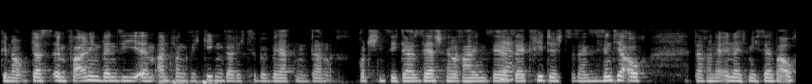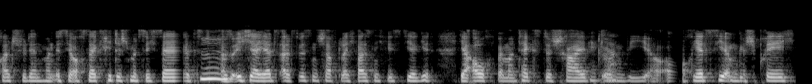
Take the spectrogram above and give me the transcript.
Genau, das ähm, vor allen Dingen, wenn sie ähm, anfangen, sich gegenseitig zu bewerten, dann rutschen sie da sehr schnell rein, sehr, ja. sehr kritisch zu sein. Sie sind ja auch, daran erinnere ich mich selber auch als Student, man ist ja auch sehr kritisch mit sich selbst. Mhm. Also ich ja jetzt als Wissenschaftler, ich weiß nicht, wie es dir geht, ja auch, wenn man Texte schreibt, ja, irgendwie, auch jetzt hier im Gespräch,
